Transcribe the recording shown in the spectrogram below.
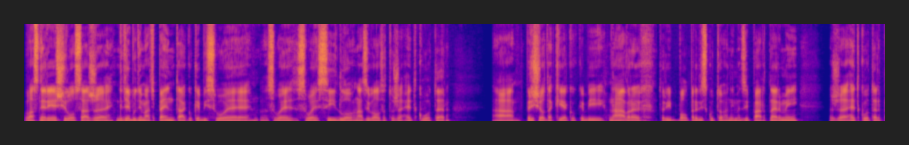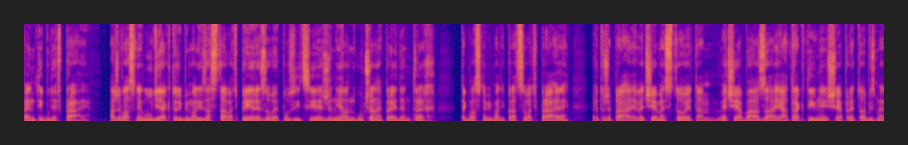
vlastne riešilo sa, že kde bude mať Penta ako keby svoje, svoje, svoje sídlo, nazývalo sa to, že headquarter. A prišiel taký ako keby návrh, ktorý bol prediskutovaný medzi partnermi, že headquarter Penty bude v Prahe. A že vlastne ľudia, ktorí by mali zastávať prierezové pozície, že nie len určené pre jeden trh, tak vlastne by mali pracovať v Prahe, pretože Praha je väčšie mesto, je tam väčšia báza, je atraktívnejšia preto, aby sme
